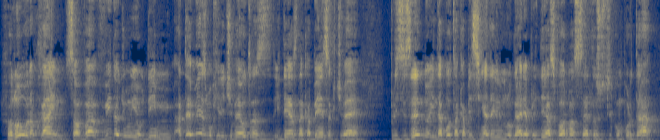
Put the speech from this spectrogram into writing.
Falou Rav salvar a vida de um Yehudim, até mesmo que ele tiver outras ideias na cabeça, que tiver precisando ainda botar a cabecinha dele no lugar e aprender as formas certas de se comportar.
